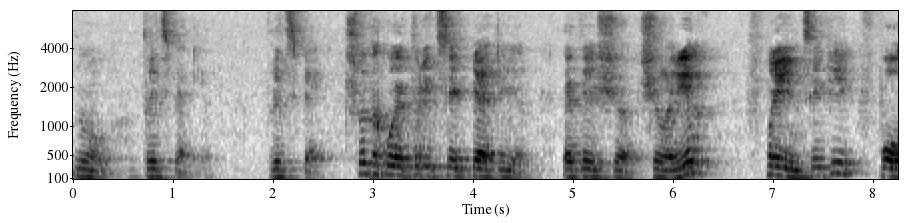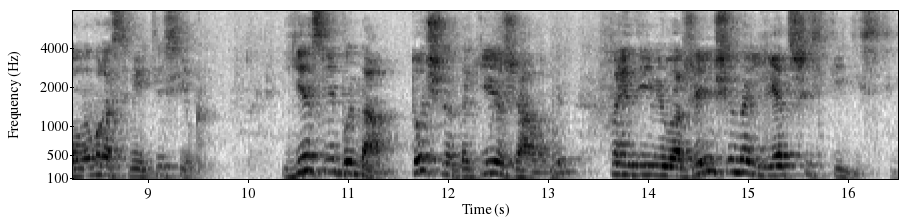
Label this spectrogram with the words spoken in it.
Ну, 35 лет. 35. Что такое 35 лет? Это еще человек, в принципе, в полном рассвете сил. Если бы нам точно такие жалобы предъявила женщина лет 60,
